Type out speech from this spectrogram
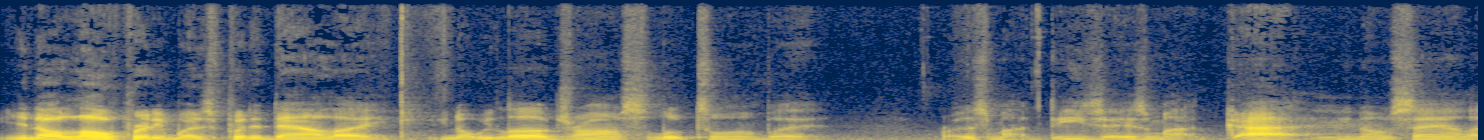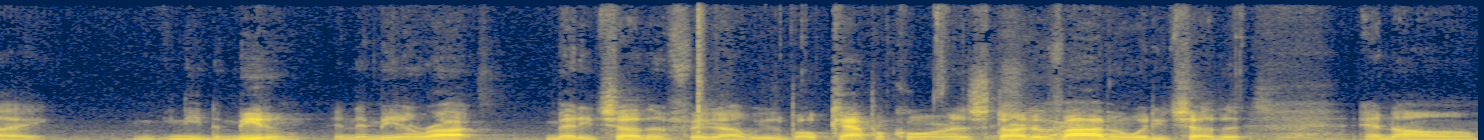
you know, Low pretty much put it down like, you know, we love Drum, salute to him, but bro, this is my DJ, this is my guy. You know what I'm saying? Like, you need to meet him. And then me and Rock met each other, and figured out we was both Capricorns, started Sure. vibing with each other, and um,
